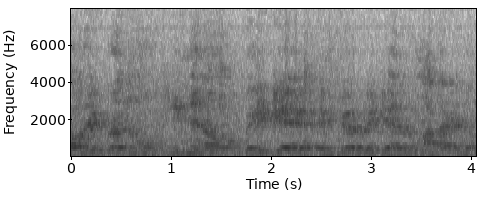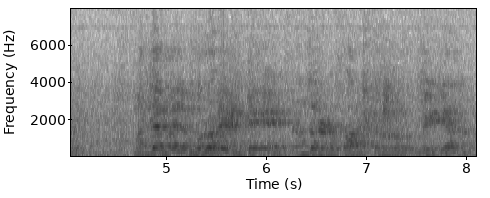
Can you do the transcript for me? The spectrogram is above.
ಅವರಿಬ್ಬರನ್ನು ನಿನ್ನೆ ನಾವು ಬೆಳಿಗ್ಗೆ ಎಂ ಪಿ ಅವರು ಭೇಟಿಯಾದರೂ ಮಾತಾಡಿದರು. ಮಧ್ಯಾಹ್ನ ಮೇಲೆ ಮೂರುವರೆ ಗಂಟೆಗೆ ಕನ್ಸರ್ವೇಟರ್ ಫಾರೆಸ್ಟ್ ಅವರು ಭೇಟಿಯಾದರು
